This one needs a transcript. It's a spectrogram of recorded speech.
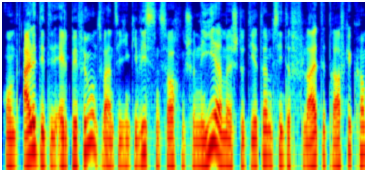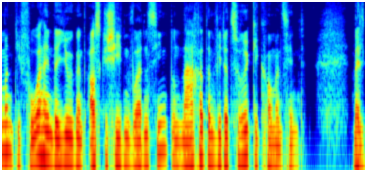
Und alle, die die LP25 in gewissen Sachen schon näher einmal studiert haben, sind auf Leute draufgekommen, die vorher in der Jugend ausgeschieden worden sind und nachher dann wieder zurückgekommen sind. Weil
